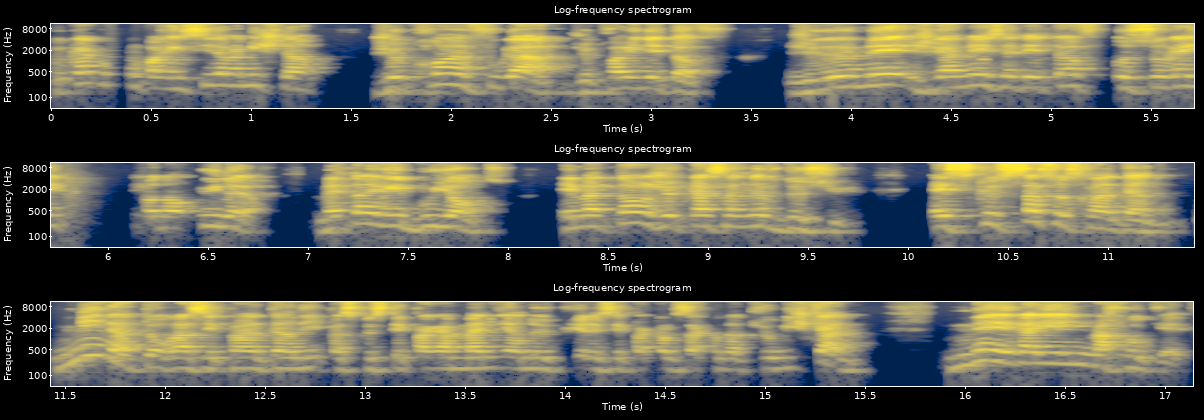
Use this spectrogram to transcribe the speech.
Le cas qu'on parle ici dans la Mishnah. Je prends un fougard, je prends une étoffe, je, mets, je la mets cette étoffe au soleil pendant une heure. Maintenant, elle est bouillante. Et maintenant, je casse un œuf dessus. Est-ce que ça, ce sera interdit? Minatora, ce n'est pas interdit parce que ce n'était pas la manière de cuire et ce n'est pas comme ça qu'on a tué au Mishkan. Mais là, il y a une marcoquette.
